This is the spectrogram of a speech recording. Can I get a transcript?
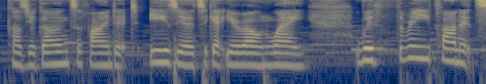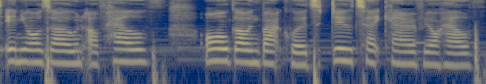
because you're going to find it easier to get your own way. With three planets in your zone of health, all going backwards, do take care of your health.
